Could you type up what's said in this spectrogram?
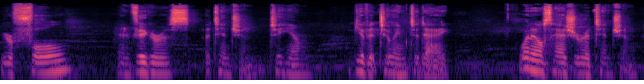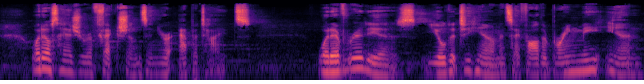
your full and vigorous attention to Him. Give it to Him today. What else has your attention? What else has your affections and your appetites? Whatever it is, yield it to Him and say, Father, bring me in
